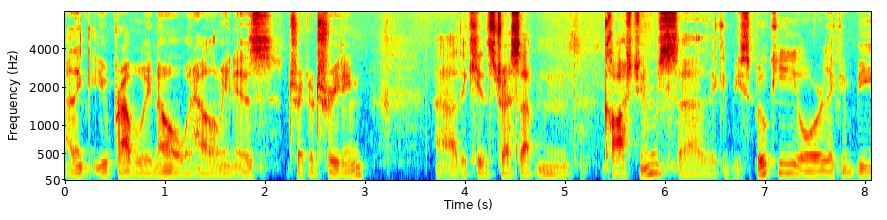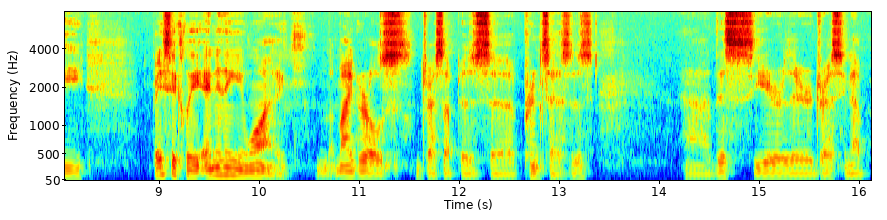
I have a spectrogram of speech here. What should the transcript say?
I think you probably know what Halloween is, trick-or-treating. Uh, the kids dress up in costumes. Uh, they can be spooky or they can be basically anything you want. My girls dress up as uh, princesses. Uh, this year they're dressing up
